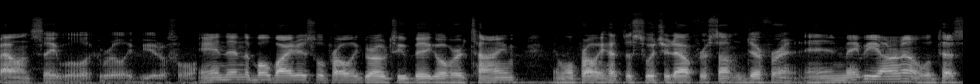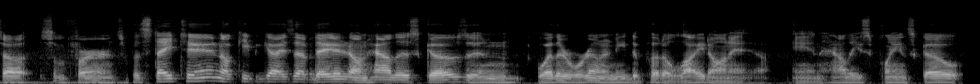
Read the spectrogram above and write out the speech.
balansae will look really beautiful. And then the bulbitis will probably grow too big over time and we'll probably have to switch it out for something different. And maybe I don't know we'll test out some ferns. But stay tuned. I'll keep you guys updated on how this goes and whether we're gonna need to put a light on it and how these plants go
